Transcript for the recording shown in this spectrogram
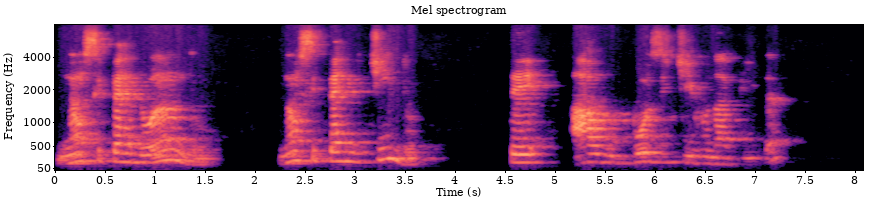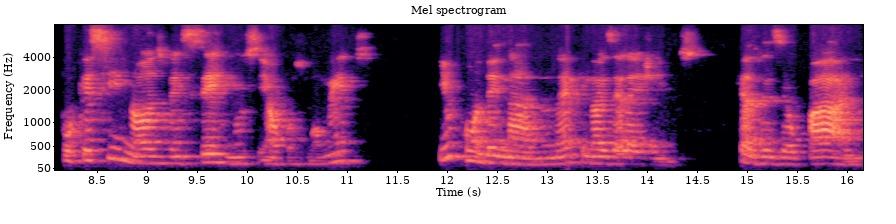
Não se perdoando, não se permitindo ter algo positivo na vida, porque se nós vencermos em alguns momentos, e o condenado, né, que nós elegemos, que às vezes é o pai,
